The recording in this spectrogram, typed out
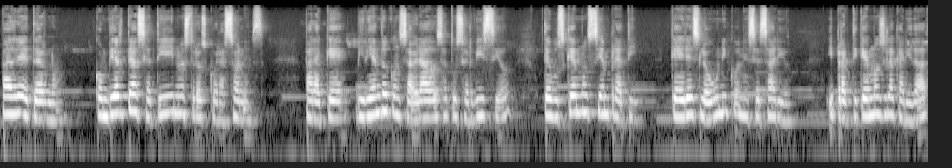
Padre eterno, convierte hacia ti nuestros corazones, para que, viviendo consagrados a tu servicio, te busquemos siempre a ti, que eres lo único necesario, y practiquemos la caridad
